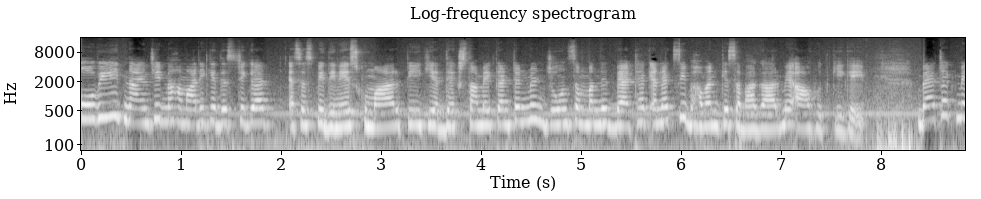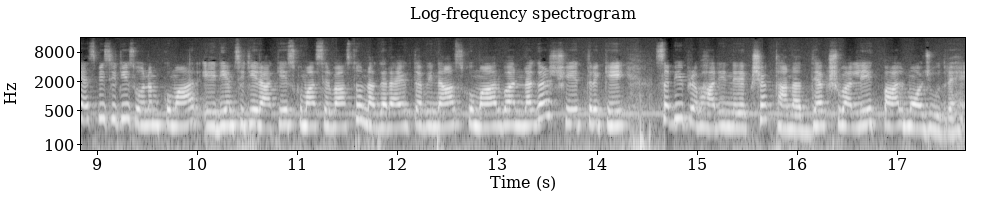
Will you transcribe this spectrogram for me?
कोविड 19 महामारी के दृष्टिगत एसएसपी दिनेश कुमार पी की अध्यक्षता में कंटेनमेंट जोन संबंधित बैठक एनएक्सी भवन के सभागार में आहूत की गई। बैठक में SP city Sonam Kumar, ADM city Rakesh Kumar Srivastava, नगर आयुक्त अविनाश कुमार व नगर क्षेत्र के सभी प्रभारी निरीक्षक, थाना अध्यक्ष व लेखपाल मौजूद रहे।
